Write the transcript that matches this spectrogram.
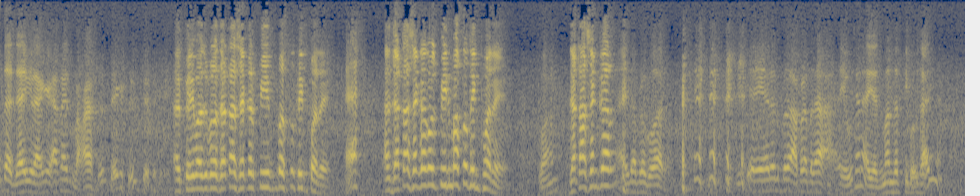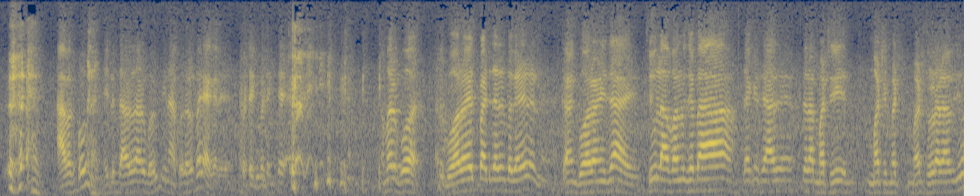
તો લાગે આ કઈ વાસ છે કે શું છે? પેલી બાજુ પેલો જટાશંકર પીન મસ્તો થઈને ફરે. હે? અને જટાશંકર કોઈ પીન મસ્તો થઈને ફરે. કોણ? જટાશંકર? આ તો આપડે ગોર એ બધા આપડે બધા એવું છે ને યજમાન નથી બહુ સારી ને. આવક બહુ ને, એટલે દારૂ દારૂ બહુ પી નાખો દારૂ ફર્યા કરે. પટેક પટેક થયા અમારો ગોર. અને જ પાટીદાર બગાડેલા ને. કારણ ગોરાણી જાય, શું લાવવાનું છે બા? કે છે આ પેલા મઠરી મઠ મઠ થોડા લાવજો.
